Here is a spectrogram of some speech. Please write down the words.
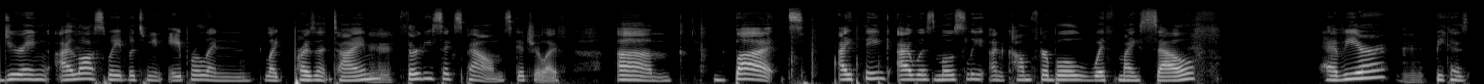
during I lost weight between April and like present time Mhm. 36 pounds get your life um but I think I was mostly uncomfortable with myself heavier Mhm. because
